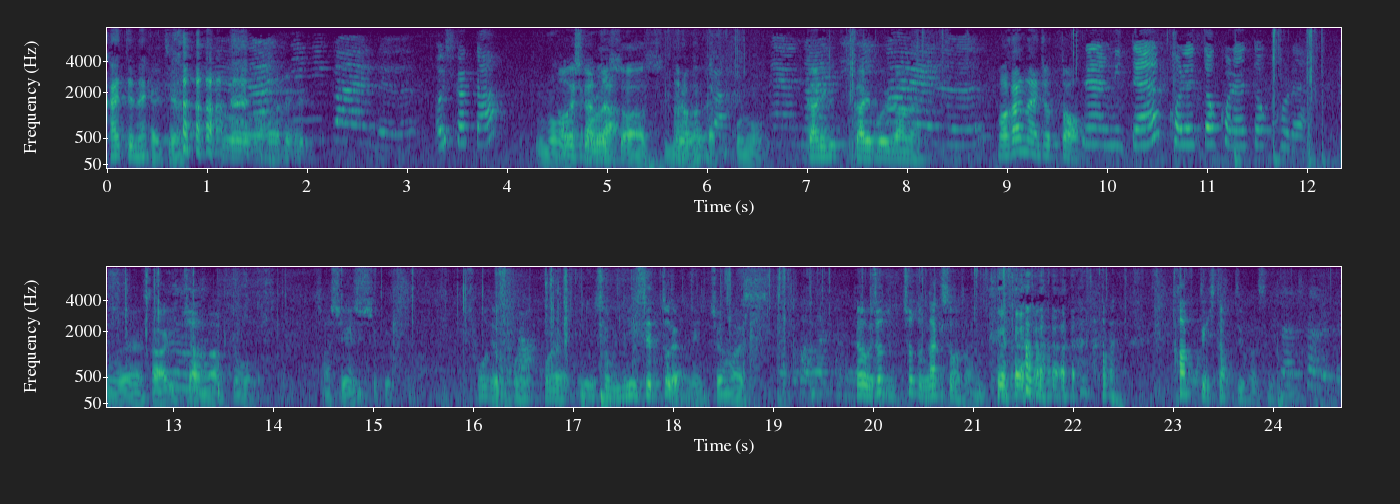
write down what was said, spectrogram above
帰ってね。帰ってよ。美味しかった？美味しかった。これさすごい。なんかこのガリガリボイルラーメン。わかんないちょっと。ねえ見て。これとこれとこれ。これさいっちゃんが今日差し入れしてくれてさそうだよこれこれ。しかも2セットだよめっちゃうまいっす。でもちょっとちょっと泣きそうだったのに買ってきたっていうからさあ近づいて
